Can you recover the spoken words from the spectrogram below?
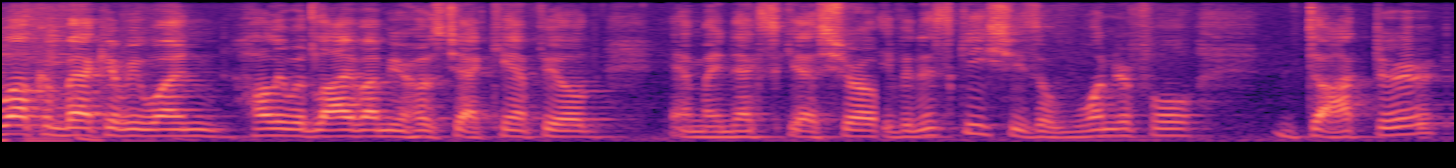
welcome back, everyone. Hollywood Live. I'm your host, Jack Canfield, and my next guest, Cheryl Ivaniski. She's a wonderful doctor.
